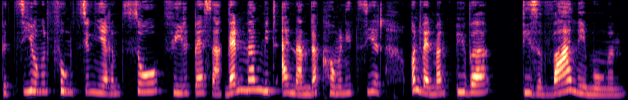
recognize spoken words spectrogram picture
Beziehungen funktionieren so viel besser, wenn man miteinander kommuniziert und wenn man über diese Wahrnehmungen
